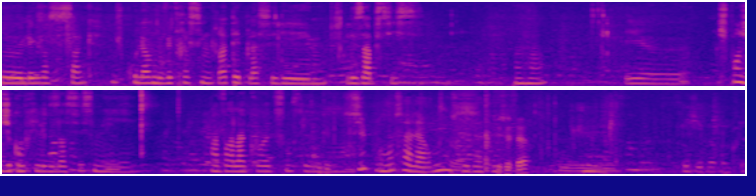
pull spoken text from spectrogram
Ce- l'exercice 5. Du coup, là, on devait tracer une gratte et placer les, les abscisses. Mhm. Et euh, je pense que j'ai compris l'exercice, mais avoir la correction, c'est. Si, pour moi, ça a l'air bon ce que. Tu sais faire J'ai pas compris.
